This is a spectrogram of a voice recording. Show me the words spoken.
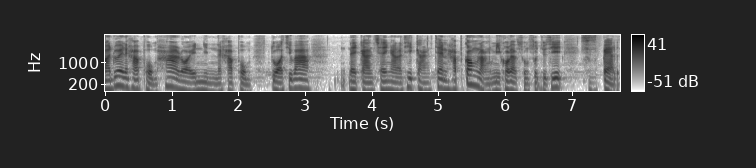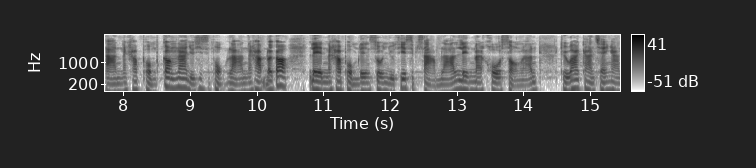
มาด้วยนะครับผม 500 นินนะครับผม ตัวที่ว่า ในการใช้งานที่กลางแจ้งนะครับ กล้องหลังมีความแบบสูงสุดอยู่ที่ 48 ล้านนะครับ ผมกล้องหน้าอยู่ที่ 16 ล้านนะครับ แล้วก็เลนนะครับผมเลนโซนอยู่ที่ 13 ล้าน เลนมาโคร 2 ล้าน ถือว่าการใช้งาน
